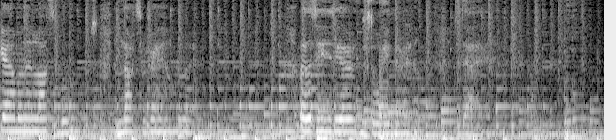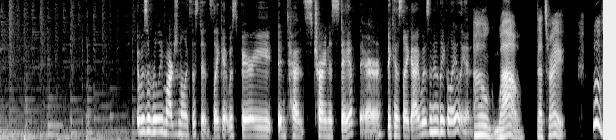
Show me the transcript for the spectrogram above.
gambling lots of moves and lots of rambling. Well, it's easier than just waiting around to die. It was a really marginal existence. Like it was very intense trying to stay up there because like I was an illegal alien. Oh, wow. That's right. Whew,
